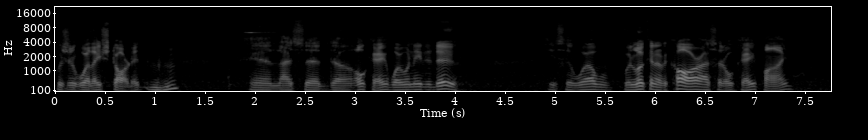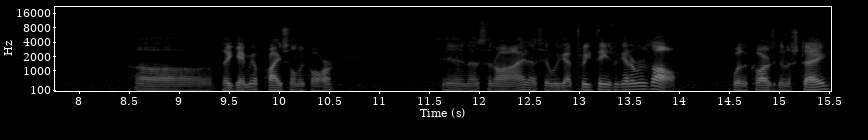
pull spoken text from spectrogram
which is where they started. Mm-hmm. And I said, uh, okay, what do we need to do? He said, well, we're looking at a car. I said, okay, fine. Uh, they gave me a price on the car. And I said, all right. I said, we got three things we got to resolve where the car's going to stay,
